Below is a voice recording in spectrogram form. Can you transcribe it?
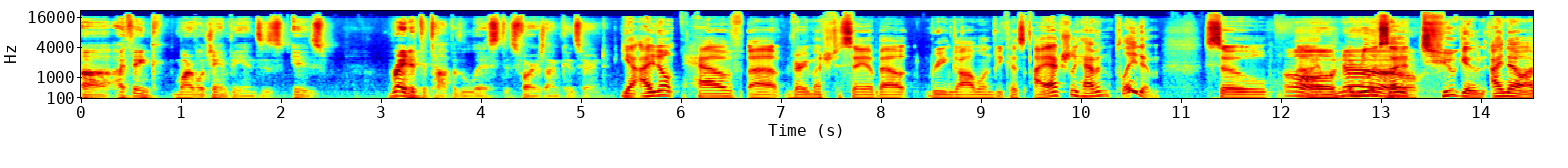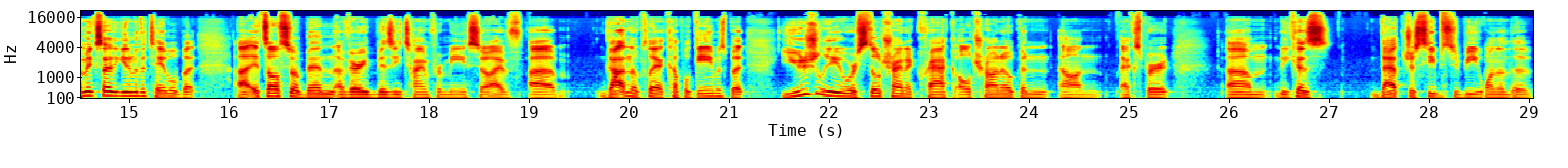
uh, I think Marvel Champions is is right at the top of the list as far as I'm concerned. Yeah, I don't have uh, very much to say about Green Goblin because I actually haven't played him. So oh, I'm, no. I'm really excited to get him. I know I'm excited to get him to the table, but uh, it's also been a very busy time for me. So I've um, gotten to play a couple games, but usually we're still trying to crack Ultron open on expert um, because that just seems to be one of the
